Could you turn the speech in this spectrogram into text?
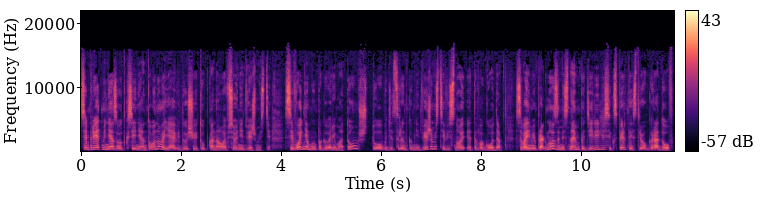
Всем привет, меня зовут Ксения Антонова, я ведущая YouTube канала «Все о недвижимости». Сегодня мы поговорим о том, что будет с рынком недвижимости весной этого года. Своими прогнозами с нами поделились эксперты из трех городов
